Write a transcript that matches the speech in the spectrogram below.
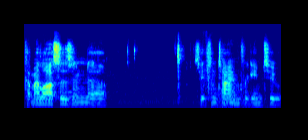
Cut my losses and uh, save some time for game two.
